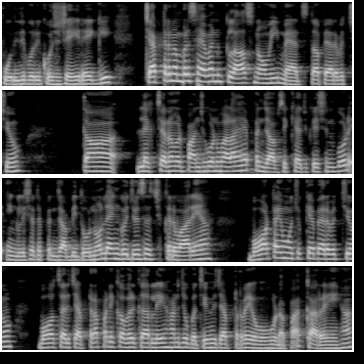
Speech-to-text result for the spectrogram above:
ਪੂਰੀ ਦੀ ਪੂਰੀ ਕੋਸ਼ਿਸ਼ ਇਹੀ ਰਹੇਗੀ। ਚੈਪਟਰ ਨੰਬਰ 7 ਕਲਾਸ 9ਵੀਂ ਮੈਥਸ ਦਾ ਪਿਆਰੇ ਬੱਚਿਓ। ਤਾਂ ਲੈਕਚਰ ਨੰਬਰ 5 ਹੋਣ ਵਾਲਾ ਹੈ। ਪੰਜਾਬ ਸਿੱਖਿਆ ਐਜੂਕੇਸ਼ਨ ਬੋਰਡ ਇੰਗਲਿਸ਼ ਅਤੇ ਪੰਜਾਬੀ ਦੋਨੋਂ ਲੈਂਗੁਏਜਸ ਵਿੱਚ ਕਰਵਾ ਰਹੇ ਹਾਂ। ਬਹੁਤ ਟਾਈਮ ਹੋ ਚੁੱਕਿਆ ਪਿਆਰੇ ਬੱਚਿਓ। ਬਹੁਤ ਸਾਰੇ ਚੈਪਟਰ ਆਪਾਂ ਨੇ ਕਵਰ ਕਰ ਲਏ ਹਨ। ਜੋ ਬਚੇ ਹੋਏ ਚੈਪਟਰ ਨੇ, ਉਹ ਹੁਣ ਆਪਾਂ ਕਰ ਰਹੇ ਹਾਂ।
